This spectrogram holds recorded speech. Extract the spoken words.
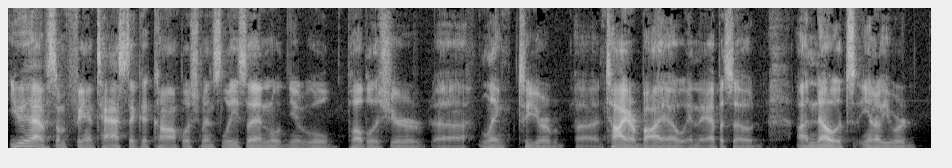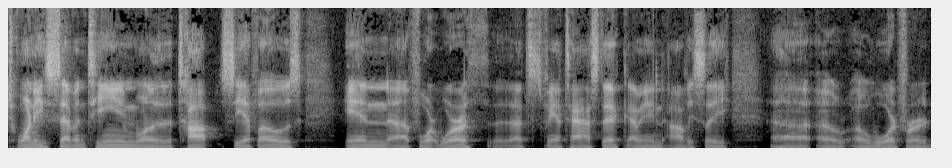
you have some fantastic accomplishments, Lisa, and we'll, you know, we'll publish your uh, link to your uh, entire bio in the episode uh, notes. You know, you were 2017 one of the top CFOs in uh, Fort Worth. That's fantastic. I mean, obviously, uh, a, a, award for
